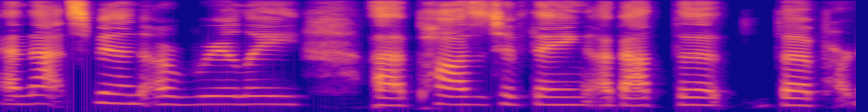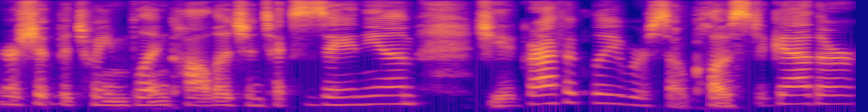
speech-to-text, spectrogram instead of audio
And that's been a really uh, positive thing about the the partnership between Blinn College and Texas A&M. Geographically, we're so close together,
